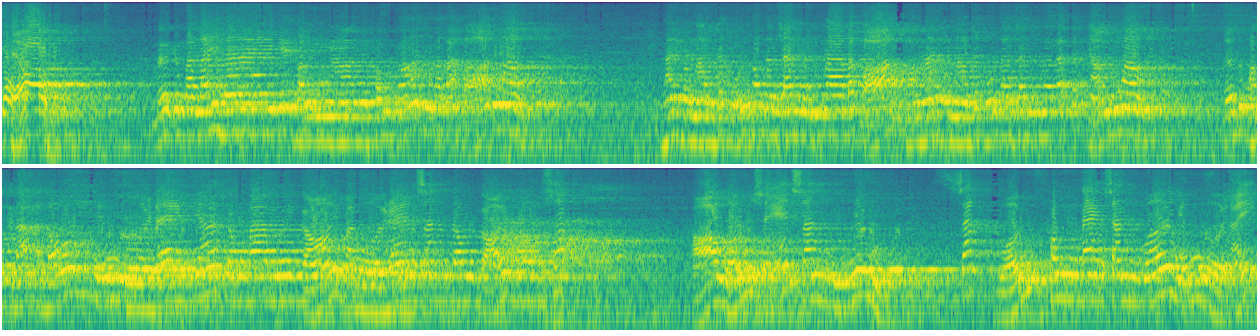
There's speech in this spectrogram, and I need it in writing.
Có hiểu không? Nếu chúng ta lấy hai cái phần ờ, không có, chúng ta bác bỏ, đúng không? Hai phần nào sắc mũi không đang sanh chúng ta bác bỏ. Còn hai phần nào sắc mũi đang sanh chúng ta bác chấp nhận, đúng không? Nên Đức Phật người đó là đối với những người đang chết trong 30 cõi và người đang sanh trong cõi vô sắc. Họ vẫn sẽ sanh nhưng sắc vẫn không đang sanh với những người ấy.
